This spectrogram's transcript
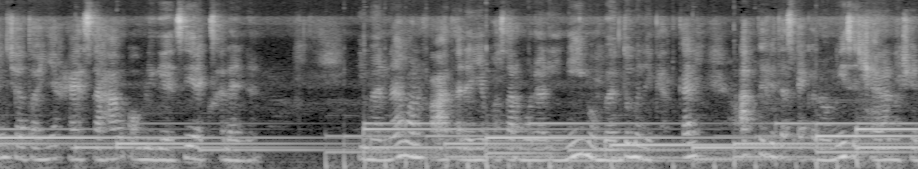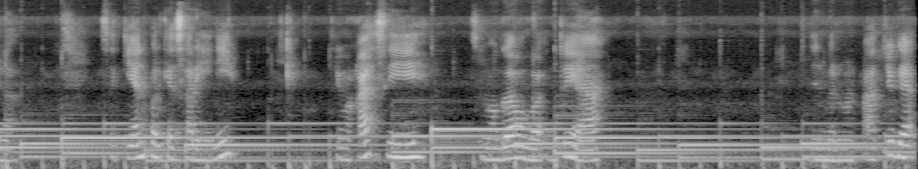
yang contohnya kayak saham, obligasi, reksadana di mana manfaat adanya pasar modal ini membantu meningkatkan aktivitas ekonomi secara nasional. Sekian podcast hari ini. Terima kasih. Semoga membantu ya. Dan bermanfaat juga.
